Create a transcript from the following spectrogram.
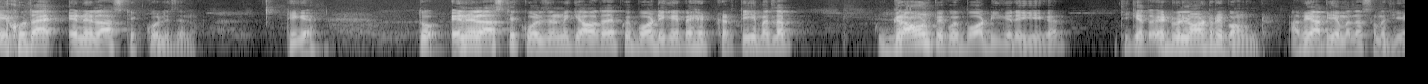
एक होता है इन इलास्टिक कोलिजन ठीक है? तो इन इलास्टिक कोलिजन में क्या होता है? जब कोई बॉडी कहीं पे हिट करती है मतलब ग्राउंड पे कोई बॉडी गिरेगी अगर, ठीक है तो इट विल नॉट रिबाउंड अभी आप ये मतलब समझिए।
